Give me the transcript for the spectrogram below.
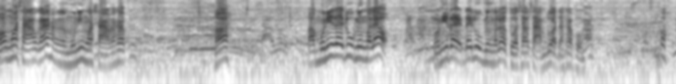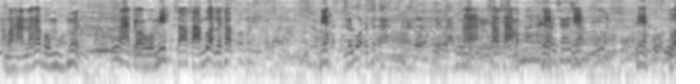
อ๋องัวสาวกะเออหมูนี่งัวสาวนะครับฮะอ่าหมูนี้ได้ลูกหนึ่งมาแล้ว ตัวนี้ได้ได้ลูกหนึ่งมาแล้วตัวสาวสามรวดนะครับ ผมโอ้บาหันนะครับผมมืดหน้าจอผมนี่สาวสามรวดเลยครับ เนี่ยแล้วลวดราชการมาเลยผู้จัดการอ่าสาวสามนี่นี่นี่ตัว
